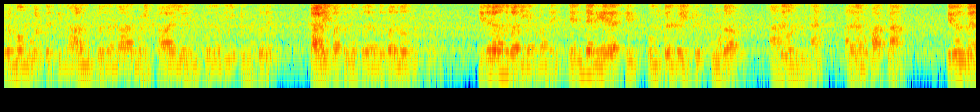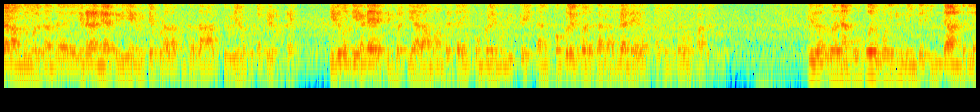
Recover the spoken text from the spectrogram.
பிரம்ம முகூர்த்தத்தில் நாலு முப்பதுலேருந்து ஆறு மணி காலை ஏழு முப்பதுலேருந்து எட்டு முப்பது காலை பத்து முப்பதுலேருந்து பதினோரு முப்பது. இதில் வந்து பார்த்திங்க அப்படின்னா வந்து எந்த நேரத்தில் பொங்கல் வைக்கக்கூடாது. அது வந்துன்னா அதை நம்ம பார்க்கலாம். இது வந்து பார்த்தீங்கன்னா நான் வந்து உங்களுக்கு அந்த என்னென்ன நேரத்தில் ஏன் வைக்கக்கூடாது அப்படின்றத நான் அடுத்த வீடியோ உங்களுக்கு அப்டேட் பண்ணுறேன் இது வந்து இரண்டாயிரத்தி இருபத்தி ஆறாம் ஆண்டு தை பொங்கலை முன்னிட்டு நாங்கள் பொங்கல் வைப்பதற்கான நல்ல நேரம் அப்படின்றத நம்ம பார்த்துருக்கோம். இது வந்து பார்த்தீங்கன்னா ஒவ்வொரு முறையும் நீங்கள் இந்த ஆண்டில்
